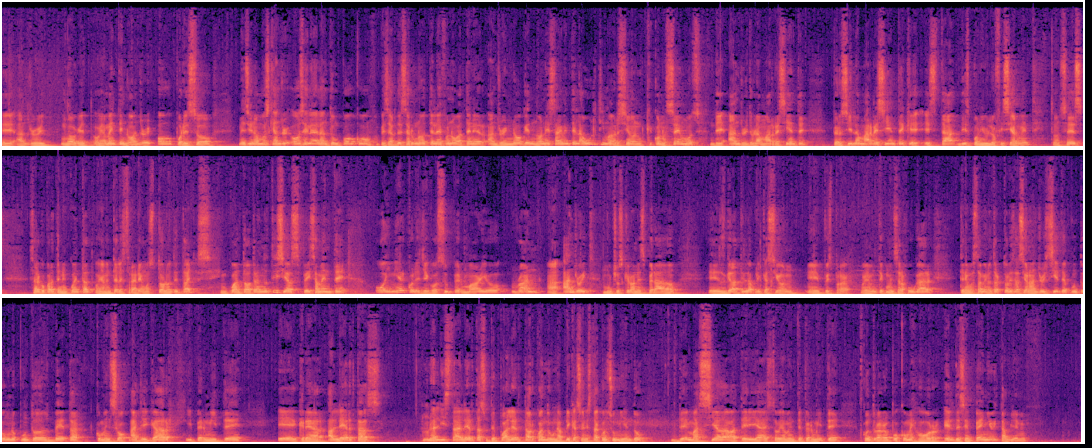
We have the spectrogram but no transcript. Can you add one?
Eh, Android Nugget, obviamente, no Android O, por eso mencionamos que Android O se le adelantó un poco, a pesar de ser un nuevo teléfono, va a tener Android Nugget, no necesariamente la última versión que conocemos de Android o la más reciente, pero sí la más reciente que está disponible oficialmente. Entonces, es algo para tener en cuenta, obviamente les traeremos todos los detalles. En cuanto a otras noticias, precisamente Hoy miércoles llegó Super Mario Run a Android, muchos que lo han esperado. Es gratis la aplicación, eh, pues para obviamente comenzar a jugar. Tenemos también otra actualización, Android 7.1.2 beta comenzó a llegar y permite eh, crear alertas, una lista de alertas o te puede alertar cuando una aplicación está consumiendo demasiada batería. Esto obviamente permite controlar un poco mejor el desempeño y también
